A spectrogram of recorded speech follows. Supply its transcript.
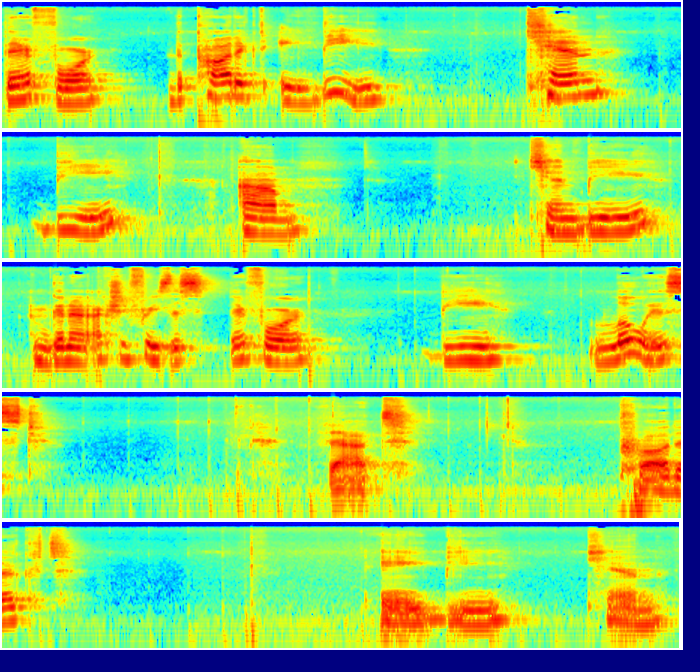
therefore, the product AB can be, um, can be, I'm gonna actually phrase this, therefore, the lowest that product AB can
